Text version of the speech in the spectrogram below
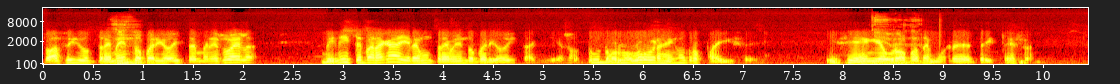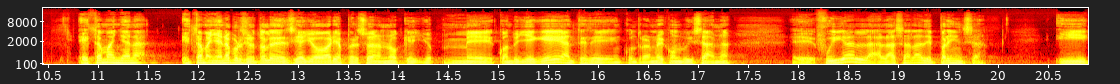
Tú has sido un tremendo periodista en Venezuela, viniste para acá y eres un tremendo periodista aquí. Eso tú no lo logras en otros países. Y si en Europa te mueres de tristeza. Esta mañana, esta mañana, por cierto, le decía yo a varias personas, ¿no? Que yo me, cuando llegué, antes de encontrarme con Luisana, eh, fui a la sala de prensa y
